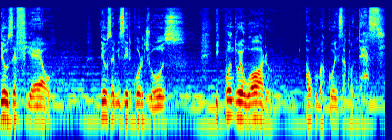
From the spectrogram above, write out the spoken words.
Deus é fiel, Deus é misericordioso, e quando eu oro, alguma coisa acontece.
